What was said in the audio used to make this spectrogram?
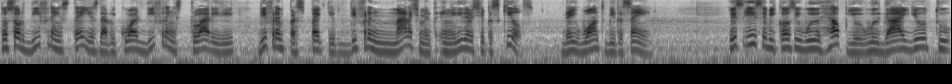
Those are different stages that require different strategy, different perspective, different management and leadership skills. They won't be the same. It's easy because it will help you, it will guide you to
